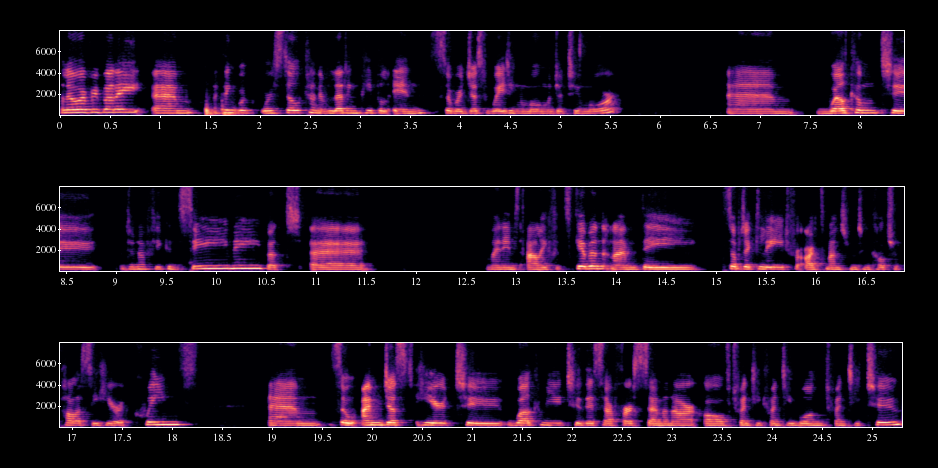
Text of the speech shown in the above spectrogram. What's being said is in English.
Hello, everybody. Um, I think we're, we're still kind of letting people in, so we're just waiting a moment or two more. Um, welcome to, I don't know if you can see me, but uh, my name is Ali Fitzgibbon, and I'm the subject lead for arts management and cultural policy here at Queen's. Um, so I'm just here to welcome you to this, our first seminar of 2021-22.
